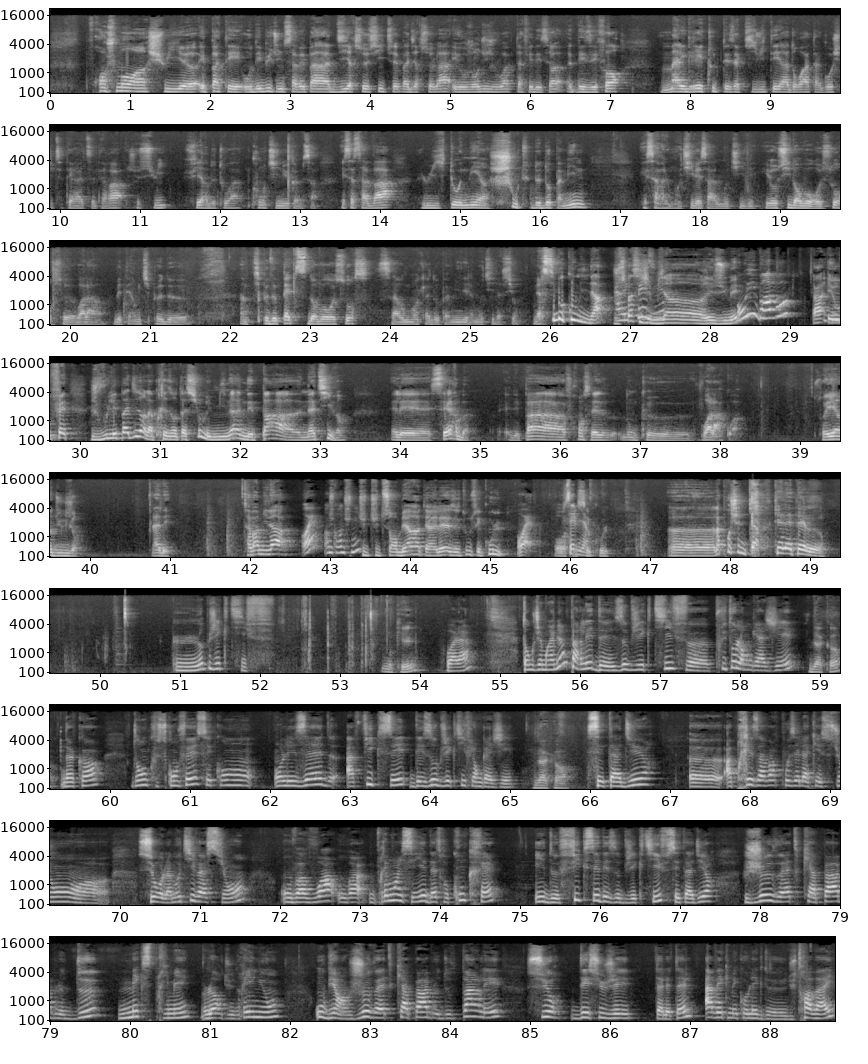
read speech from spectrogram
Franchement, hein, je suis épaté. Au début, tu ne savais pas dire ceci, tu ne savais pas dire cela, et aujourd'hui, je vois que tu as fait des efforts malgré toutes tes activités à droite, à gauche, etc., etc. Je suis fier de toi. Continue comme ça. Et ça, ça va lui donner un shoot de dopamine, et ça va le motiver, ça va le motiver. Et aussi dans vos ressources, euh, voilà, mettez un petit peu de un petit peu de peps dans vos ressources, ça augmente la dopamine et la motivation. Merci beaucoup Mina. Je ne sais pas si j'ai bien résumé. Oui, bravo Ah, et au fait, je vous l'ai pas dit dans la présentation, mais Mina n'est pas euh, native. hein. Elle est serbe, elle n'est pas française. Donc euh, voilà quoi. Soyez indulgents. Allez. Ça va Mina? Ouais, on continue tu, tu te sens bien, t'es à l'aise et tout, c'est cool? Ouais, Ok, c'est bien. C'est cool. Euh, la prochaine carte, quelle est-elle? L'objectif. Ok. Voilà. Donc j'aimerais bien parler des objectifs euh, plutôt langagiers. D'accord. D'accord? Donc ce qu'on fait, c'est qu'on on les aide à fixer des objectifs langagiers. D'accord. C'est-à-dire, euh, après avoir posé la question euh, sur la motivation, on va voir, on va vraiment essayer d'être concret et de fixer des objectifs, c'est-à-dire, je veux être capable de m'exprimer lors d'une réunion, ou bien je veux être capable de parler sur des sujets tels et tels avec mes collègues de- du travail.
